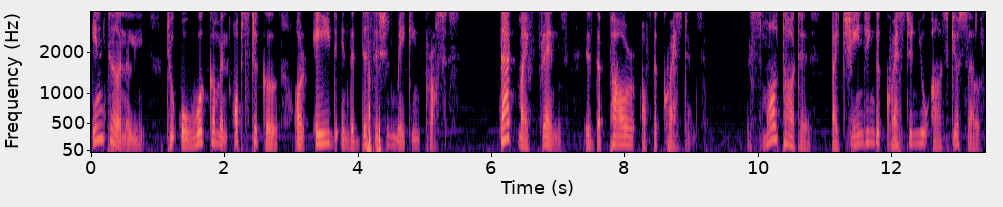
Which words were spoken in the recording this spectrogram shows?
internally to overcome an obstacle or aid in the decision making process. That, my friends, is the power of the questions. The small thought is by changing the question you ask yourself,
